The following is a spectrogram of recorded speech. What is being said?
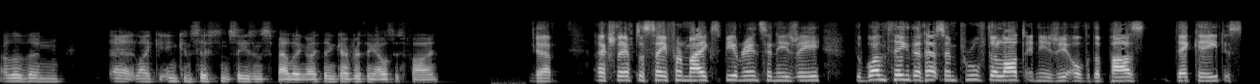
Other than uh, like inconsistencies in spelling, I think everything else is fine. Yeah, actually, I have to say, from my experience in AEGEE, the one thing that has improved a lot in AEGEE over the past decade is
